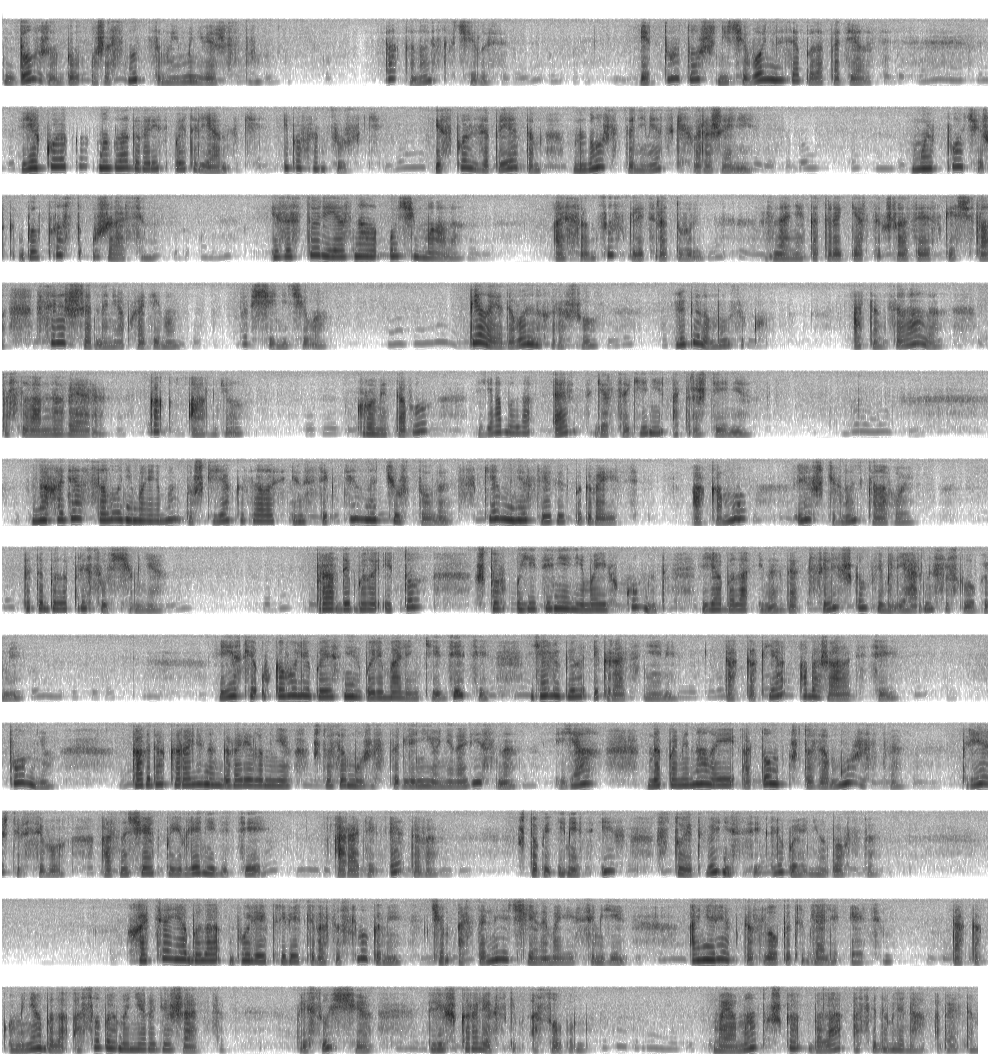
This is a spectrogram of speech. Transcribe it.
должен был ужаснуться моему невежеству. Так оно и случилось. И тут уж ничего нельзя было поделать. Я кое-как могла говорить по-итальянски и по-французски, используя при этом множество немецких выражений. Мой почерк был просто ужасен. Из истории я знала очень мало, а из французской литературы – знание которое герцог Шуазельский считал совершенно необходимым. Вообще ничего. Пела я довольно хорошо, любила музыку, а танцевала, по словам Навера, как ангел. Кроме того, я была эрцгерцогиней от рождения. Находясь в салоне моей матушки, я, казалось, инстинктивно чувствовала, с кем мне следует поговорить, а кому лишь кивнуть головой. Это было присуще мне. Правдой было и то, что в уединении моих комнат я была иногда слишком фамильярна со слугами. Если у кого-либо из них были маленькие дети, я любила играть с ними, так как я обожала детей. Помню, когда Каролина говорила мне, что замужество для нее ненавистно, я напоминала ей о том, что замужество прежде всего означает появление детей, а ради этого, чтобы иметь их, стоит вынести любое неудобство. Хотя я была более приветлива со слугами, чем остальные члены моей семьи, они редко злоупотребляли этим, так как у меня была особая манера держаться, присущая лишь королевским особам. Моя матушка была осведомлена об этом.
